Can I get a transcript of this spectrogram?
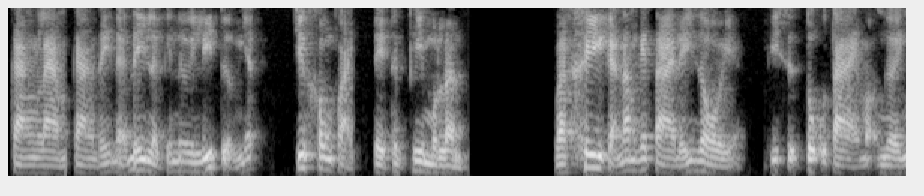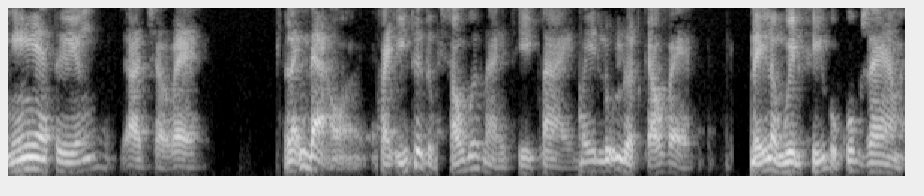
Càng làm càng thấy là đây là cái nơi lý tưởng nhất chứ không phải để thực thi một lần. Và khi cả năm cái tài đấy rồi cái sự tụ tài mọi người nghe tiếng à, trở về lãnh đạo phải ý thức được sáu bước này thì tài mới lũ lượt kéo về. Đấy là nguyên khí của quốc gia mà.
